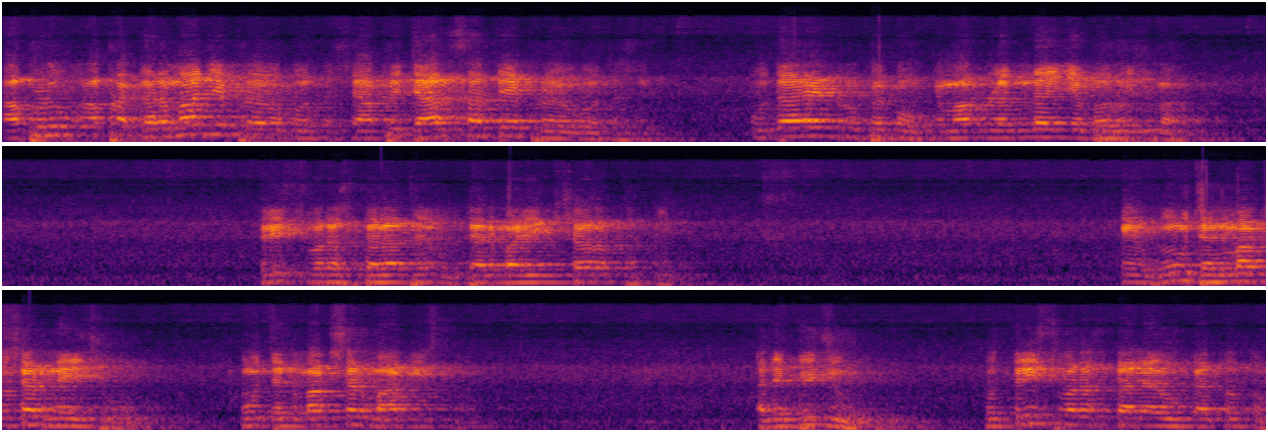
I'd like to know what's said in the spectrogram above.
આપણું, આપણા ઘરમાં જે પ્રયોગો થશે, આપણી જાત સાથે પ્રયોગો થશે. ઉદાહરણ રૂપે કહું કે મારું લગ્ન અહીંયા ભરૂચમાં. ત્રીસ વર્ષ પહેલા થયું ત્યારે મારી શરત હતી કે હું જન્માક્ષર નહીં છું, હું જન્માક્ષર માગીશ અને બીજું, હું ત્રીસ વર્ષ પહેલા એવું કહેતો હતો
